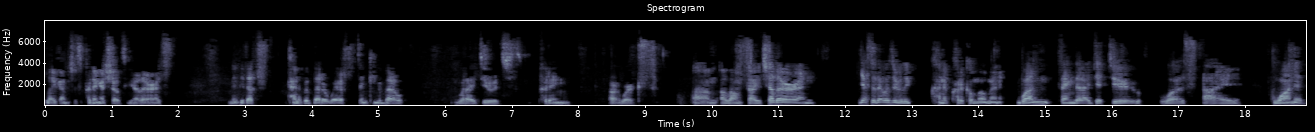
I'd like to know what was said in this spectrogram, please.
like I'm just putting a show together. It's maybe that's kind of a better way of thinking about what I do. It's putting artworks um, alongside each other. And yeah, so that was a really kind of critical moment. One thing that I did do was I wanted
